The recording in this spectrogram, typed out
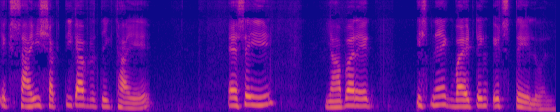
एक शाही शक्ति का प्रतीक था ये। ऐसे ही यहाँ पर एक स्नेक बाइटिंग इट्स टेल वल।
